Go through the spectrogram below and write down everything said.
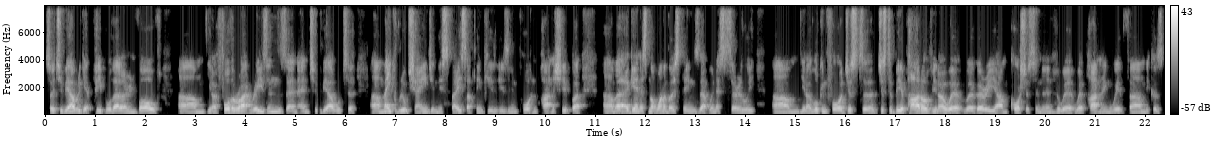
So to be able to get people that are involved – um, you know, for the right reasons and, and to be able to uh, make real change in this space, I think is, is an important partnership. But um, again, it's not one of those things that we're necessarily, um, you know, looking for just to just to be a part of. You know, we're we're very um, cautious in, in, who we're we're partnering with um, because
